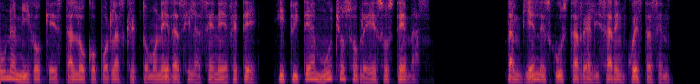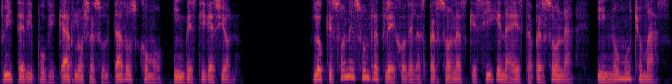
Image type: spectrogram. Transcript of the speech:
un amigo que está loco por las criptomonedas y las NFT, y tuitea mucho sobre esos temas. También les gusta realizar encuestas en Twitter y publicar los resultados como investigación. Lo que son es un reflejo de las personas que siguen a esta persona, y no mucho más.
